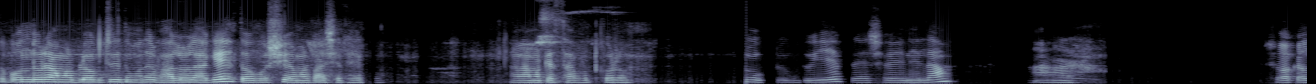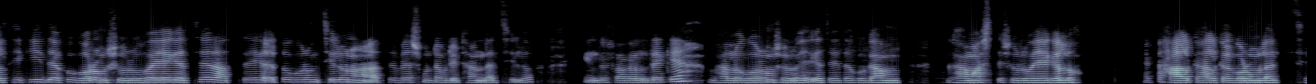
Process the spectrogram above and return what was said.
তো বন্ধুরা, আমার ব্লগ যদি তোমাদের ভালো লাগে, তো অবশ্যই আমার পাশে থেকো। আর আমাকে সাপোর্ট করো। মুখ টুক ধুয়ে ফ্রেশ হয়ে নিলাম। আর সকাল থেকেই দেখো গরম শুরু হয়ে গেছে। রাত্রে এত গরম ছিল না, রাত্রে বেশ মোটামুটি ঠান্ডা ছিল। কিন্তু সকাল থেকে ভালো গরম শুরু হয়ে গেছে। দেখো ঘাম ঘাম আসতে শুরু হয়ে গেল। একটা হালকা হালকা গরম লাগছে।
